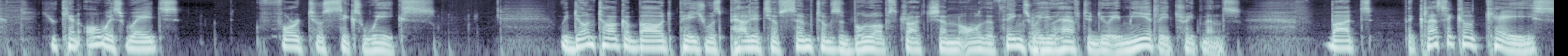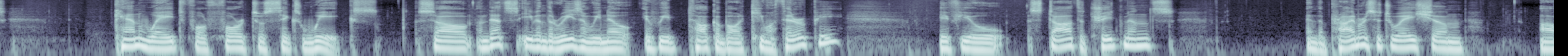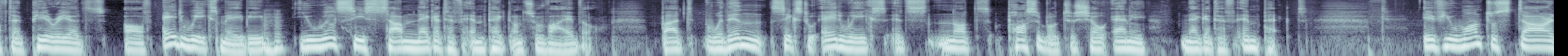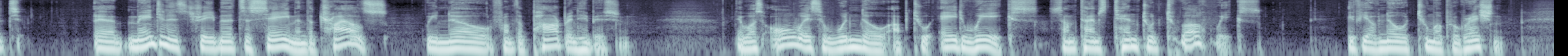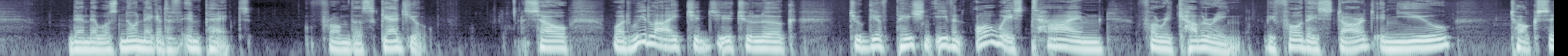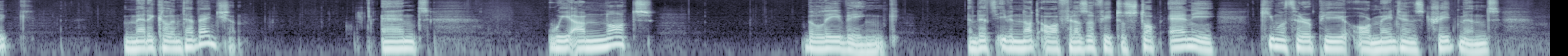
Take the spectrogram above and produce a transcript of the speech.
you can always wait four to six weeks. We don't talk about patients with palliative symptoms, bowel obstruction, all the things where you have to do immediately treatments. But the classical case can wait for four to six weeks. So, and that's even the reason we know if we talk about chemotherapy, if you start the treatments in the primary situation after a period of eight weeks, maybe, mm-hmm. you will see some negative impact on survival. But within six to eight weeks, it's not possible to show any negative impact. If you want to start uh, maintenance treatment, it's the same. In the trials, we know from the PARP inhibition, there was always a window up to eight weeks, sometimes 10 to 12 weeks. If you have no tumor progression, then there was no negative impact from the schedule. So, what we like to do to look to give patient even always time for recovering before they start a new toxic medical intervention. And we are not believing, and that's even not our philosophy, to stop any chemotherapy or maintenance treatment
